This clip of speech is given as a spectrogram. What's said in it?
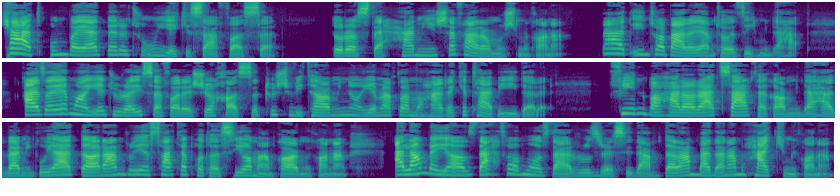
کت اون باید بره تو اون یکی صف واسه. درسته همیشه فراموش می کنم. بعد اینطور برایم توضیح می دهد. غذای ما یه جورایی سفارشی و خاصه. توش ویتامین و یه مقدار محرک طبیعی داره. فین با حرارت سر تکان می دهد و می‌گوید دارم روی سطح پتاسیمم کار می کنم. الان به یازده تا موز در روز رسیدم. دارم بدنم حک می کنم.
